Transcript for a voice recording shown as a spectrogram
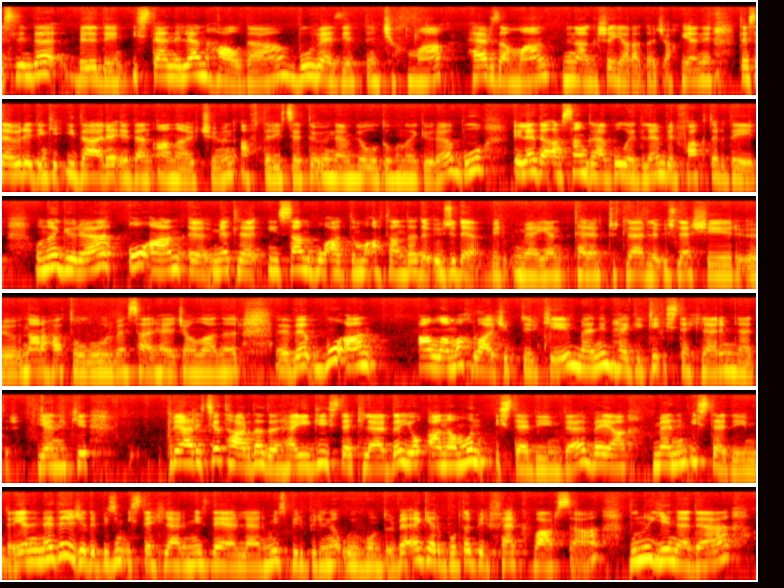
Əslində belə deyim, istənilən halda bu vəziyyətdən çıxmaq hər zaman münaqişə yaradacaq. Yəni təsəvvür edin ki, idarə edən ana üçün avtoriteti önəmli olduğuna görə bu elə də asan qəbul edilən bir faktor deyil. Ona görə o an e, ümumiyyətlə insan bu addımı atanda da özü də bir müəyyən tərəddüdlərlə üzləşir, e, narahat olur və s. həyəcanlanır e, və bu an anlamaq vacibdir ki, mənim həqiqi istəklərim nədir? Yəni ki, prioritet hardadır? Həqiqi istəklərdə, yox anamın istədiyində və ya mənim istədiyimdə. Yəni nə dərəcədə bizim istəklərimiz, dəyərlərimiz bir-birinə uyğundur və əgər burada bir fərq varsa, bunu yenə də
